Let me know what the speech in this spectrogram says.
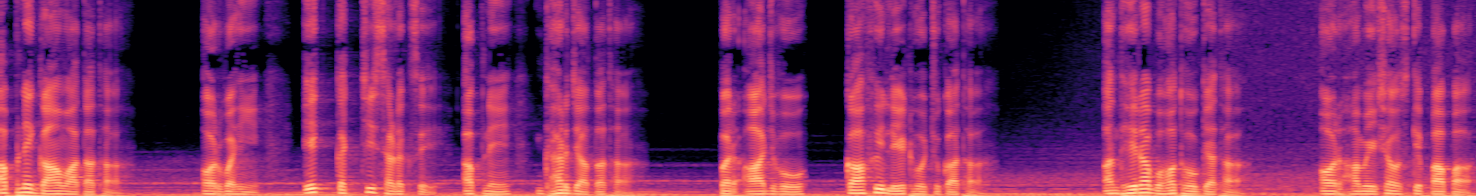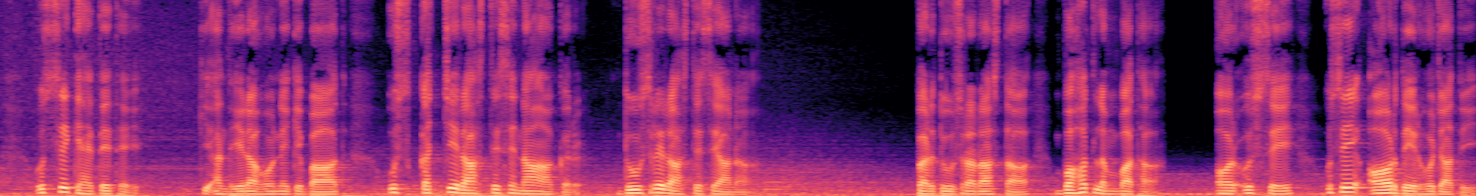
अपने गाँव आता था और वहीं एक कच्ची सड़क से अपने घर जाता था। पर आज वो काफ़ी लेट हो चुका था। अंधेरा बहुत हो गया था और हमेशा उसके पापा उससे कहते थे कि अंधेरा होने के बाद उस कच्चे रास्ते से ना आकर दूसरे रास्ते से आना। पर दूसरा रास्ता बहुत लंबा था और उससे उसे और देर हो जाती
